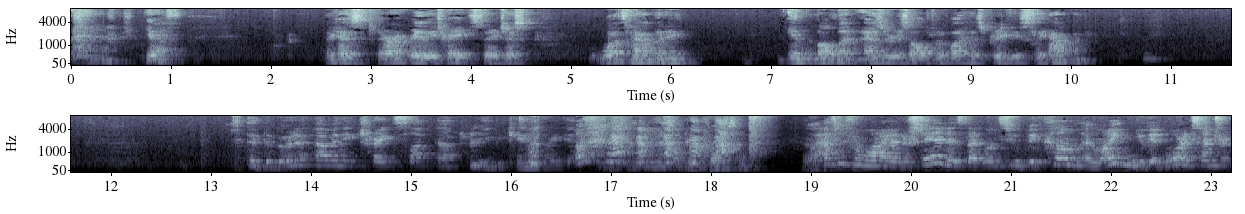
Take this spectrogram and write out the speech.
Yes. Because there aren't really traits, they're just what's happening in the moment as a result of what has previously happened. Did the Buddha have any traits left after he became awakened? Good question. Actually, from what I understand, is that once you become enlightened, you get more eccentric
